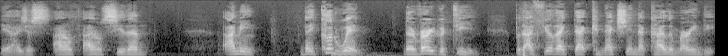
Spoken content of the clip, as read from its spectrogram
yeah, I just I don't I don't see them. I mean, they could win. They're a very good team, but I feel like that connection that Kyler Murray and D-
